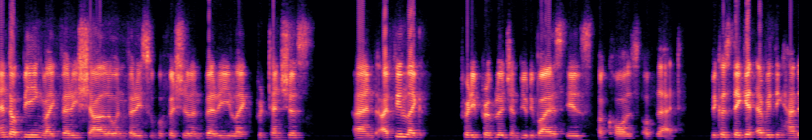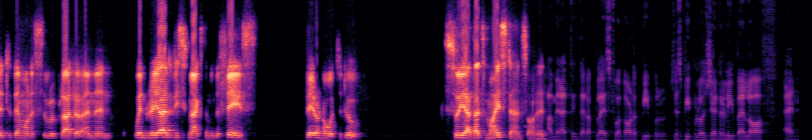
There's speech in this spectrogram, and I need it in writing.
end up being like very shallow and very superficial and very like pretentious. And i feel like pretty privilege and beauty bias is a cause of that because they get everything handed to them on a silver platter and then when reality smacks them in the face, they don't know what to do. So yeah, that's my stance on it. I mean, I think that applies to a lot of people. Just people who are generally well off and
